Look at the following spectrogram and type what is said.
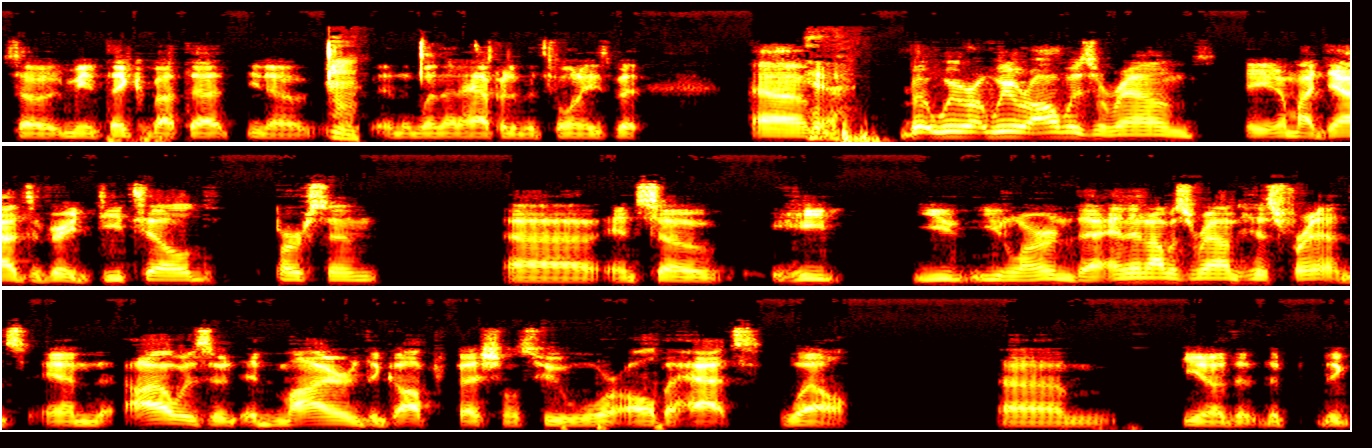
So I mean, think about that, you know, mm. and when that happened in the twenties. But um, yeah. but we were we were always around. You know, my dad's a very detailed person, uh, and so he you you learned that. And then I was around his friends, and I always admired the golf professionals who wore all the hats well. Um, you know, the, the, the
